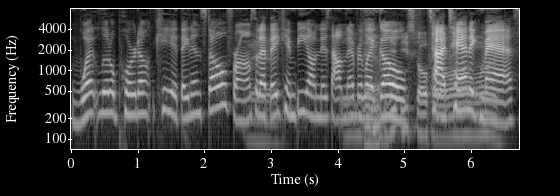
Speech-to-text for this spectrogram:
what little poor don't kid they done stole from so that they can be on this I'll never mm, Yeah. let go you stole Titanic mask.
